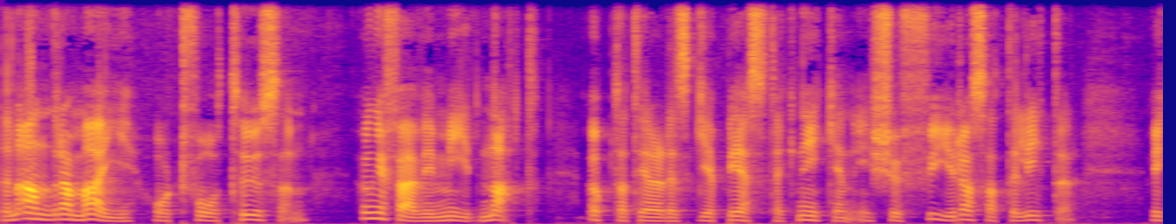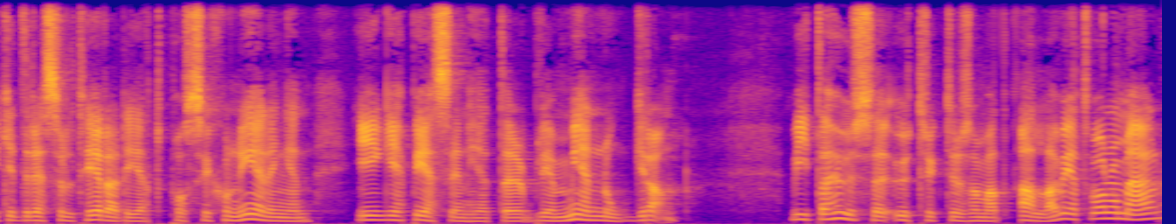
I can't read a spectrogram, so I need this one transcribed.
Den 2 maj år 2000, ungefär vid midnatt, uppdaterades GPS-tekniken i 24 satelliter. Vilket resulterade i att positioneringen i GPS-enheter blev mer noggrann. Vita huset uttryckte det som att alla vet var de är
